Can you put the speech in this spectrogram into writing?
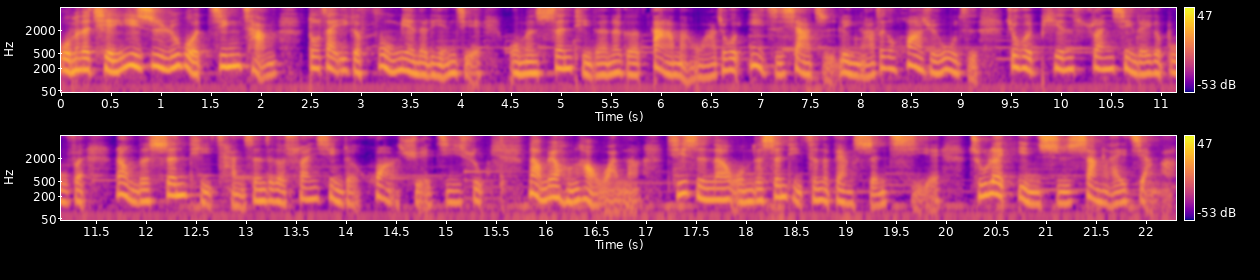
我们的潜意识如果经常都在一个负面的连接，我们身体的那个大脑啊，就会一直下指令啊，这个化学物质就会偏酸性的一个部分，让我们的身体产生这个酸性的化学激素。那有没有很好玩呢？其实呢，我们的身体真的非常神奇诶。除了饮食上来讲啊，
